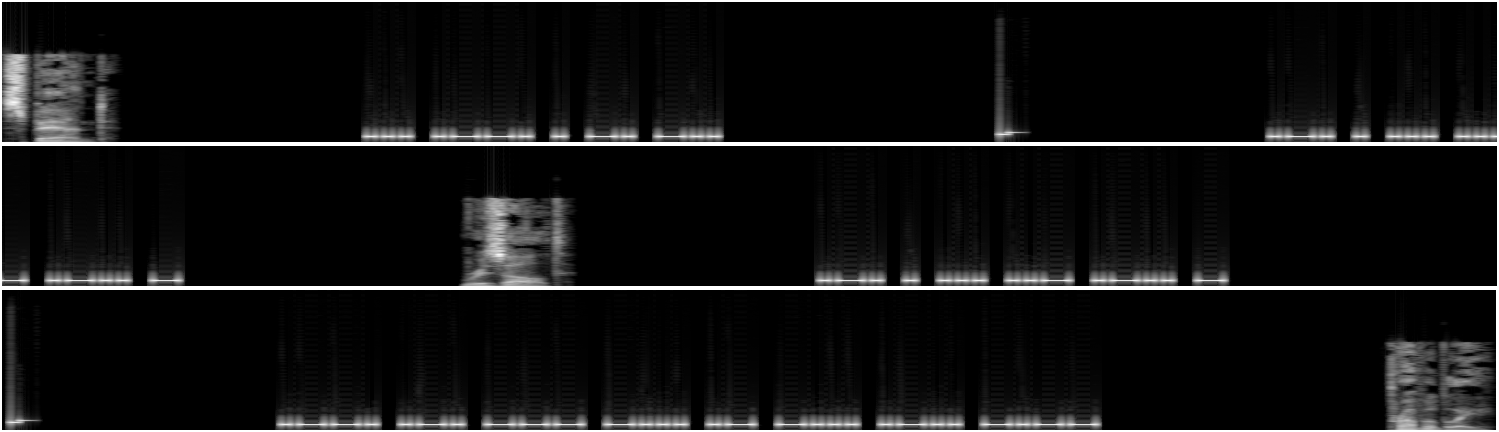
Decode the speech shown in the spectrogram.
Spend. Result. Probably.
